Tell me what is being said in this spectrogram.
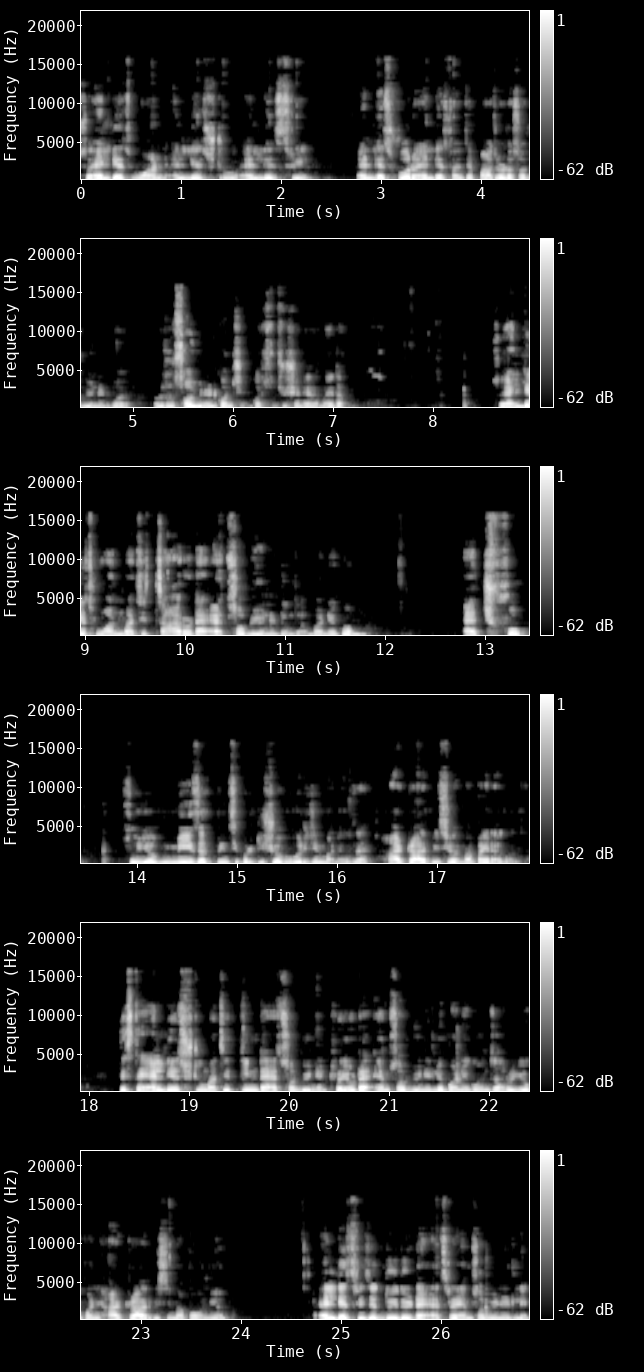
so LDH one LDH two LDH three LDH four LDH five चाहिँ पाँचवटा सब युनिट भयो अब यसको सब युनिट कन्सि कन्स्टिट्युसन हेरौँ है त सो एलडिएच वानमा चाहिँ चारवटा एच सब युनिट हुन्छ भनेको एच फोर सो यो major principal tissue of origin भनेको चाहिँ हार्ट र आरबिसीहरूमा पाइरहेको हुन्छ त्यस्तै एलडिएच टूमा चाहिँ तिनवटा एच सब युनिट र एउटा एम सब युनिटले बनेको हुन्छ र यो पनि हार्ट र आरबिसीमा पाउने हो। एलडिएच थ्री चाहिँ दुई दुईवटा एच र एम सब युनिटले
